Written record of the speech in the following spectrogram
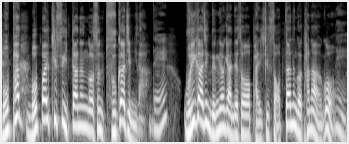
못, 파- 못 밝힐 수 있다는 것은 두 가지입니다. 네. 우리가 아직 능력이 안 돼서 밝힐 수 없다는 것 하나하고 네.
